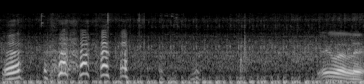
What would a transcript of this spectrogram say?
eh? Yang lele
